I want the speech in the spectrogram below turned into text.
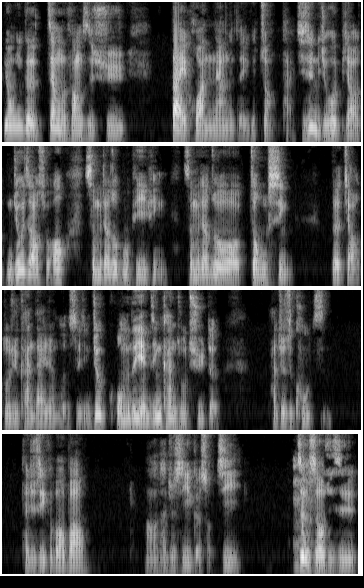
用一个这样的方式去代换那样的一个状态，其实你就会比较，你就会知道说，哦，什么叫做不批评，什么叫做中性。的角度去看待任何事情，就我们的眼睛看出去的，它就是裤子，它就是一个包包，然后它就是一个手机。这个时候其实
